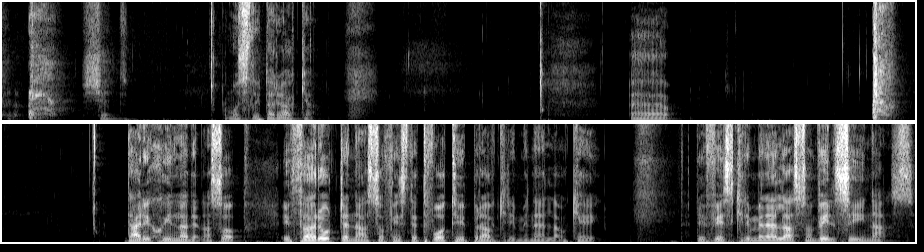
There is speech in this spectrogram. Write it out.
Shit. Jag måste sluta röka. Eh, det här är skillnaden. Alltså, I förorterna så finns det två typer av kriminella, Okay? Det finns kriminella som vill synas.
